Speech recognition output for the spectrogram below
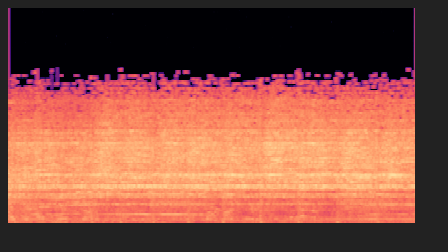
Thank you.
